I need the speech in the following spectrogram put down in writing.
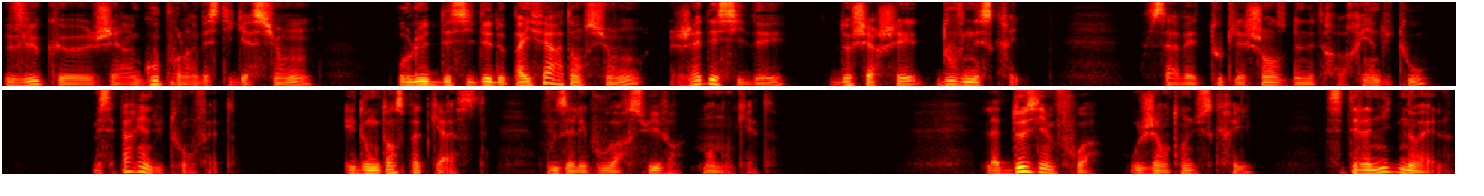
Vu que j'ai un goût pour l'investigation, au lieu de décider de ne pas y faire attention, j'ai décidé de chercher d'où venait ce. Ça avait toutes les chances de n'être rien du tout, mais c'est pas rien du tout en fait. Et donc dans ce podcast, vous allez pouvoir suivre mon enquête. La deuxième fois où j'ai entendu ce c'était la nuit de Noël.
